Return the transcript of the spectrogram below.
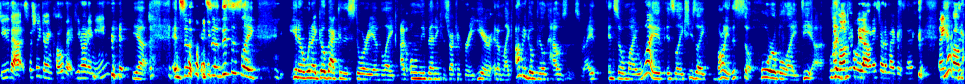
do that, especially during COVID. You know what I mean? yeah. And so, and so this is like, you know, when I go back to this story of like, I've only been in construction for a year and I'm like, I'm going to go build houses. Right. And so my wife is like, she's like, Bonnie, this is a horrible idea. My mom told me that when I started my business. Thanks, Yeah. mom.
